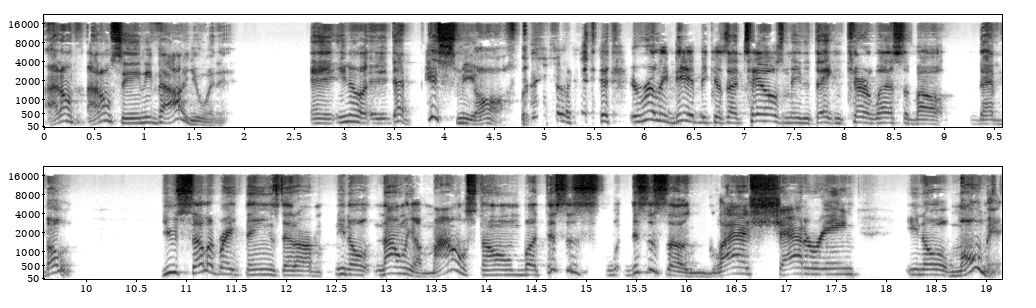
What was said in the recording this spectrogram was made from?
I don't. I don't see any value in it. And you know it, that pissed me off. it really did because that tells me that they can care less about that boat. You celebrate things that are, you know, not only a milestone, but this is this is a glass shattering, you know, moment.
